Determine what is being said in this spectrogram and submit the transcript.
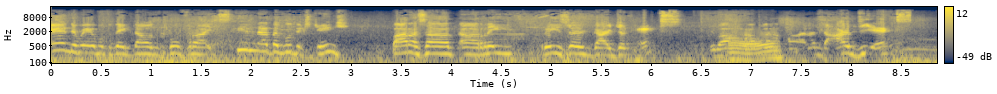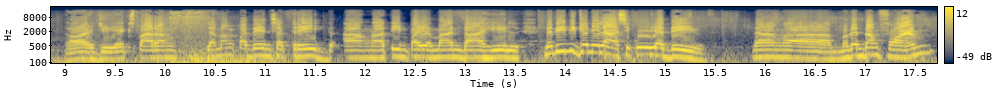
and they were able to take down Kufra. It's still not a good exchange para sa uh, Ray, Razer Guardian X. Diba? Oo. Haba ng pangalan, the RGX. RGX parang lamang pa din sa trade ang uh, Team Payaman dahil nabibigyan nila si Kuya Dave ng ah, magandang farm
